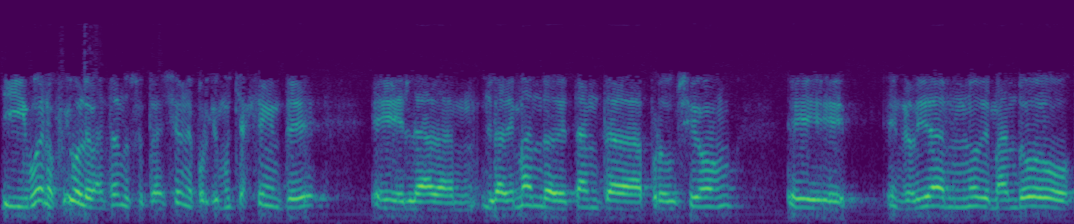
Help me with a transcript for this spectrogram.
Y bueno, fuimos levantando suspensiones porque mucha gente, eh, la, la demanda de tanta producción, eh, en realidad no demandó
